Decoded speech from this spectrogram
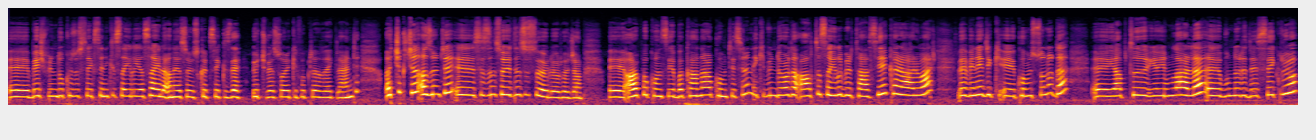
e, 5982 sayılı yasayla Anayasa 148'e 3 ve sonraki fıkralar eklendi. Açıkça az önce e, sizin söylediğinizi söylüyor hocam. E, Avrupa Konseyi Bakanlar Komitesi'nin 2004'e 6 sayılı bir tavsiye kararı var ve Venedik e, Komisyonu da e, yaptığı yayımlarla e, bunları destekliyor.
